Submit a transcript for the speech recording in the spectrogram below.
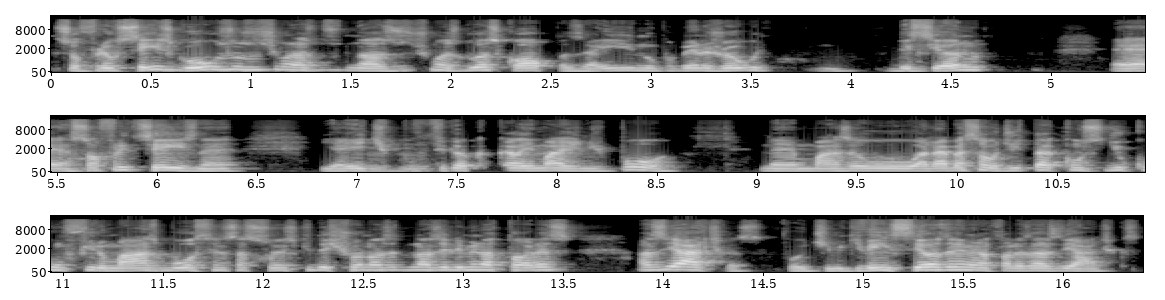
sofreu seis gols nas últimas, nas últimas duas Copas. Aí no primeiro jogo desse ano é, sofre seis, né? E aí, tipo, uhum. fica com aquela imagem de, pô, né? Mas o Arábia Saudita conseguiu confirmar as boas sensações que deixou nas, nas eliminatórias asiáticas. Foi o time que venceu as eliminatórias asiáticas.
